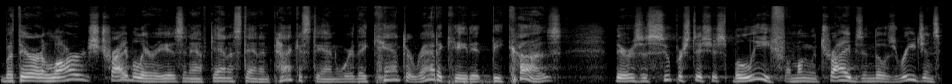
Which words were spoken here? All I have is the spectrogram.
But there are large tribal areas in Afghanistan and Pakistan where they can't eradicate it because there is a superstitious belief among the tribes in those regions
